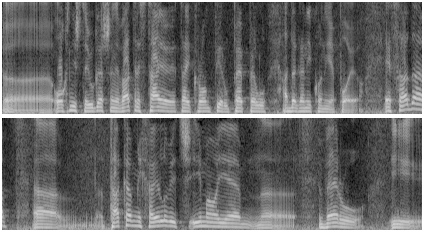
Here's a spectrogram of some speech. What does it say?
uh, ognjišta i ugašene vatre stajao je taj krompir u pepelu, a da ga niko nije pojeo. E sada, uh, takav Mihajlović imao je eh, veru i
